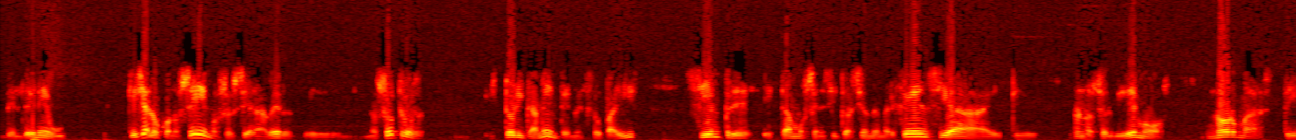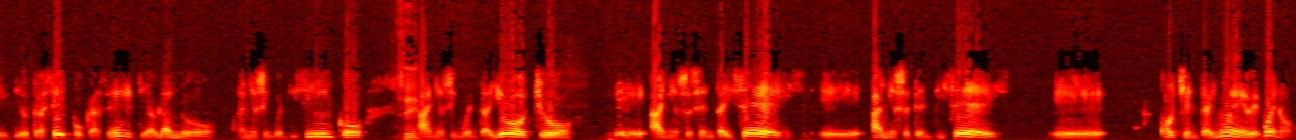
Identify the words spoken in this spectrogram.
del DNU que ya lo conocemos, o sea, a ver, eh, nosotros históricamente en nuestro país siempre estamos en situación de emergencia, este, no nos olvidemos normas de, otras épocas, ¿eh? estoy hablando años 55, años 58, eh, años 66, eh, años 76, eh, 89. Bueno,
